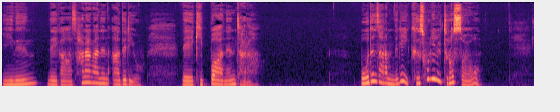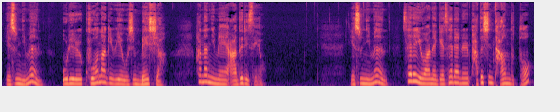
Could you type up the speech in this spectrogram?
이는 내가 사랑하는 아들이요. 내 기뻐하는 자라. 모든 사람들이 그 소리를 들었어요. 예수님은 우리를 구원하기 위해 오신 메시아, 하나님의 아들이세요. 예수님은 세례 요한에게 세례를 받으신 다음부터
